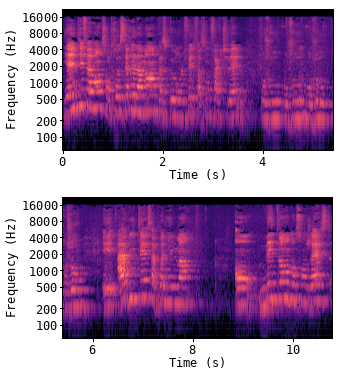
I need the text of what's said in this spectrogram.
Il y a une différence entre serrer la main parce qu'on le fait de façon factuelle, bonjour, bonjour, bonjour, bonjour, et habiter sa poignée de main en mettant dans son geste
